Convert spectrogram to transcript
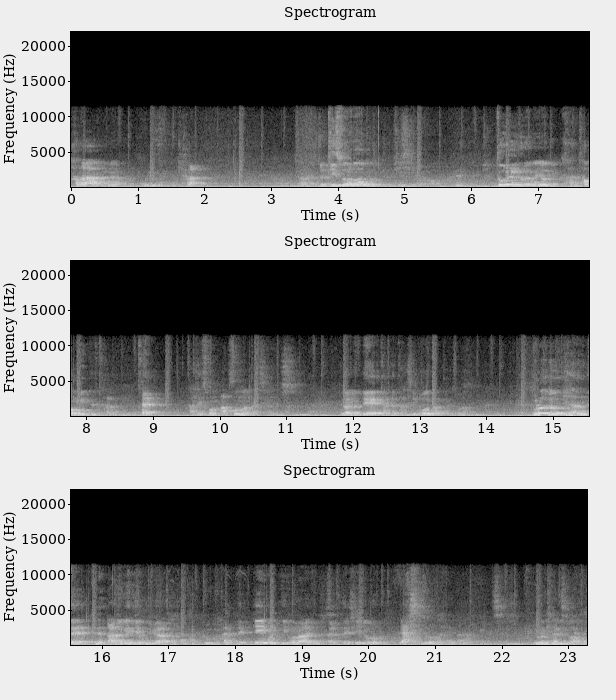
하나 그러면 우리 하나. 자, 저 뒷손은 이렇게 피시고요. 둘 그러면 여기 턱 밑에 탈. 셋 다시 손 앞손만 다시 하듯이. 그 다음에 넷할때 다시 원 상태로 돌아. 물론 이렇게 하는데 나중에 이제 우리가 그할때 게임을 뛰거나 이렇게 할때 실적으로 약식으로 많이 해요. 이렇게 하지도 하고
